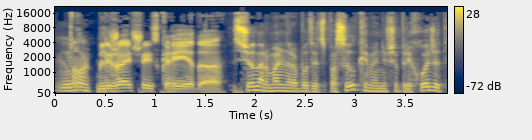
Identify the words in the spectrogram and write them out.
Ну, ближайший скорее, да. Все нормально работает с посылками, они все приходят,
